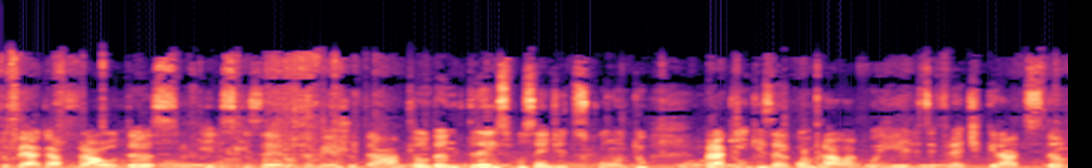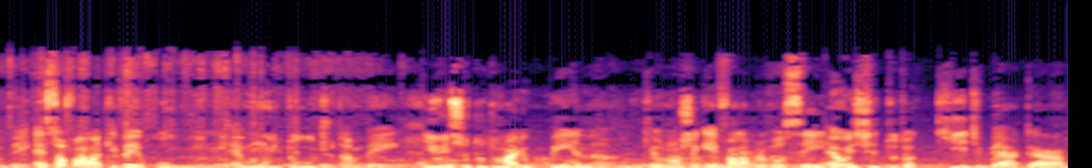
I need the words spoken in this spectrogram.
do BH Fraldas. Eles quiseram também ajudar. Estão dando 3% de desconto para quem quiser comprar lá com eles e frete grátis também. É só falar que veio por mim, é muito útil também. E o Instituto Mário Pena, que eu não cheguei a falar para vocês, é um instituto aqui de BH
